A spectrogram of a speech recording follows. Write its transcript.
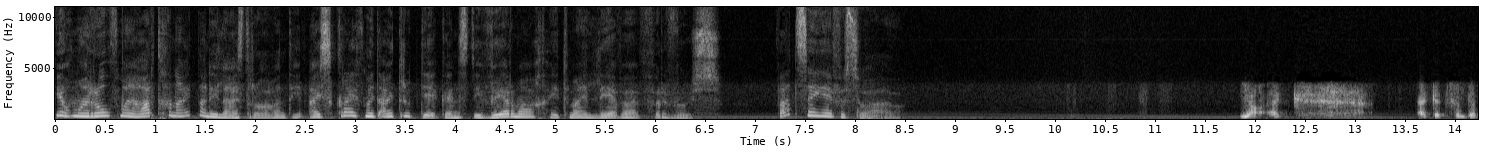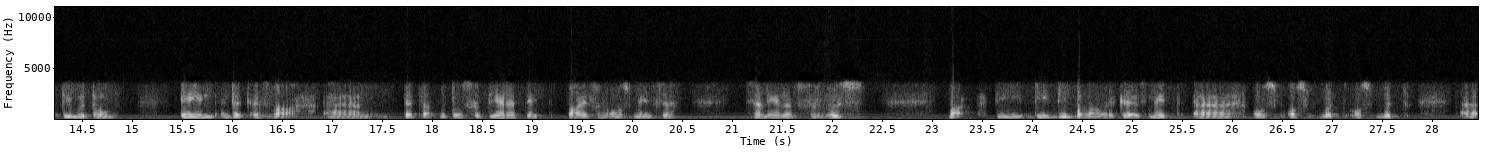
Ja, maar Rolf, my hart gaan uit na die luisteraar want hy, hy skryf met uitroeptekens: "Die weermag het my lewe verwoes." Wat sê jy vir so 'n ou? Ja, ek ek het simpatie met hom en dit is waar. Ehm uh, dit wat met ons gebeur het, het baie van ons mense se lewens verwoes. Maar die die die belangrike is net uh ons ons moet ons moet uh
